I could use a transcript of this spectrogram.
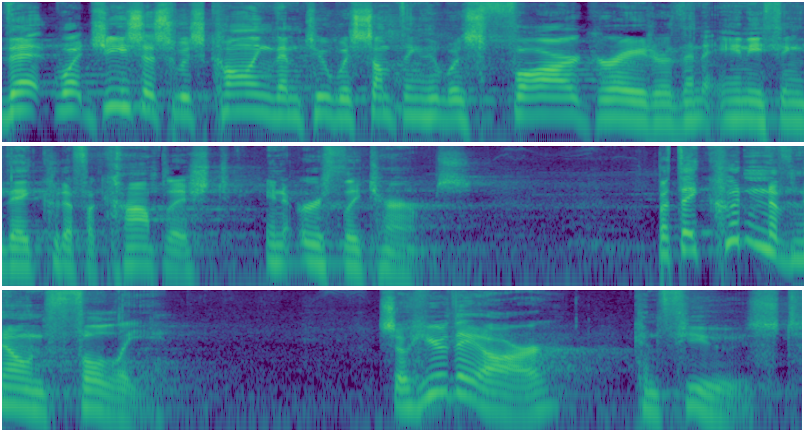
that what Jesus was calling them to was something that was far greater than anything they could have accomplished in earthly terms. But they couldn't have known fully. So here they are, confused.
